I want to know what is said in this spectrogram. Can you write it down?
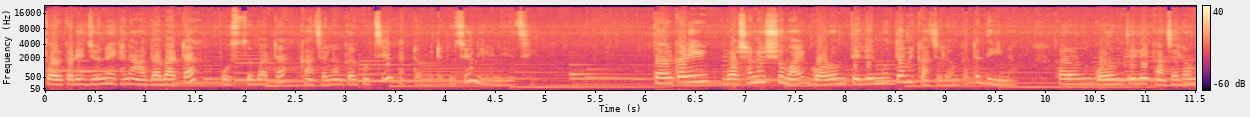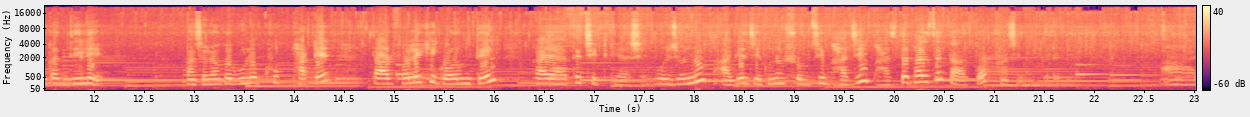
তরকারির জন্য এখানে আদা বাটা, পোস্ত বাটা, কাঁচা লঙ্কা কুচি আর টমেটো কুচি নিয়ে নিয়েছি। তরকারি বসানোর সময় গরম তেলের মধ্যে আমি কাঁচা লঙ্কাটা দিই না। কারণ গরম তেলে কাঁচা লঙ্কা দিলে কাঁচা লঙ্কাগুলো খুব ফাটে, তার ফলে কি গরম তেল গায়ে হাতে ছিটকে আসে। ওই জন্য আগে যে কোনো সবজি ভাজি, ভাজতে ভাজতে তারপর কাঁচা লঙ্কাটা দিই। আর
